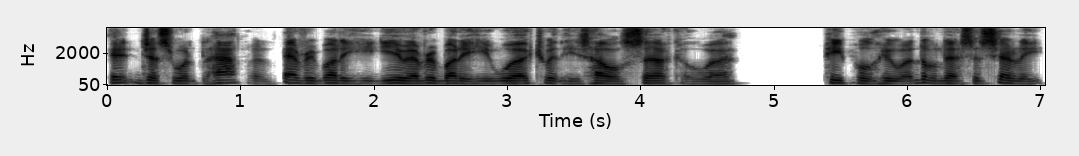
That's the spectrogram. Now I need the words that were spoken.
it just wouldn't happen. Everybody he knew, everybody he worked with, his whole circle were people who were not necessarily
